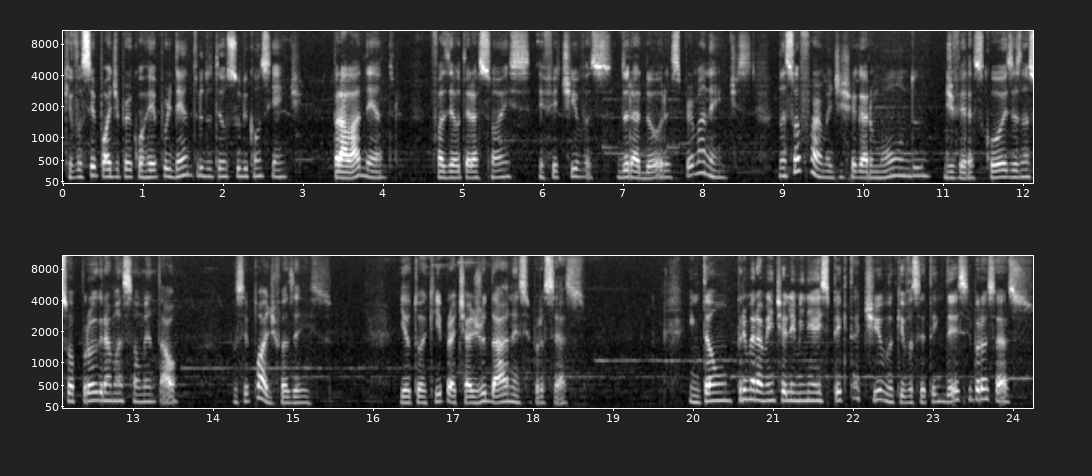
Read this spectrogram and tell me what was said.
que você pode percorrer por dentro do teu subconsciente, para lá dentro, fazer alterações efetivas, duradouras, permanentes na sua forma de chegar ao mundo, de ver as coisas, na sua programação mental. Você pode fazer isso. E eu estou aqui para te ajudar nesse processo. Então, primeiramente, elimine a expectativa que você tem desse processo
